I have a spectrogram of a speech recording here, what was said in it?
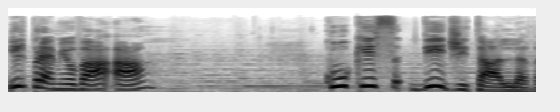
Il premio va a Cookies Digital.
